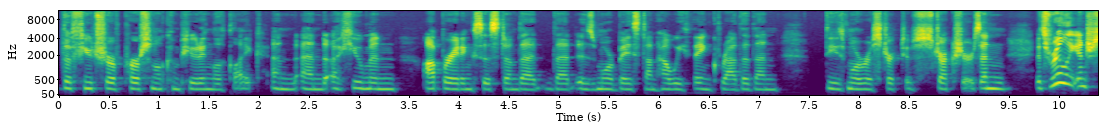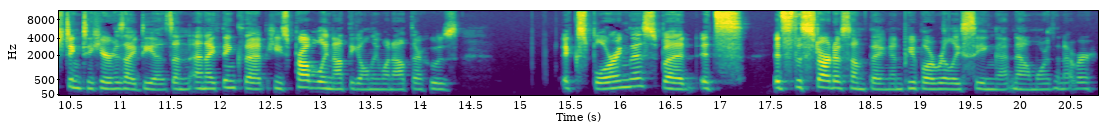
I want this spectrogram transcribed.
the future of personal computing look like and and a human operating system that that is more based on how we think rather than these more restrictive structures. And it's really interesting to hear his ideas. And and I think that he's probably not the only one out there who's exploring this but it's it's the start of something and people are really seeing that now more than ever.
